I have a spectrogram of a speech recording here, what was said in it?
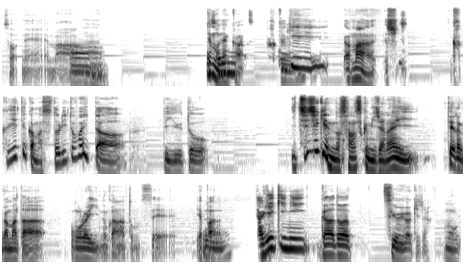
そうね。まあ。うんうんでもなんかそ、格ゲー、あまあ、し格ゲーっていうか、まあ、ストリートファイターで言うと、一次元の三すくみじゃないってのがまたおもろいのかなと思ってて、やっぱうん。打撃にガードは強いわけじゃん。もう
